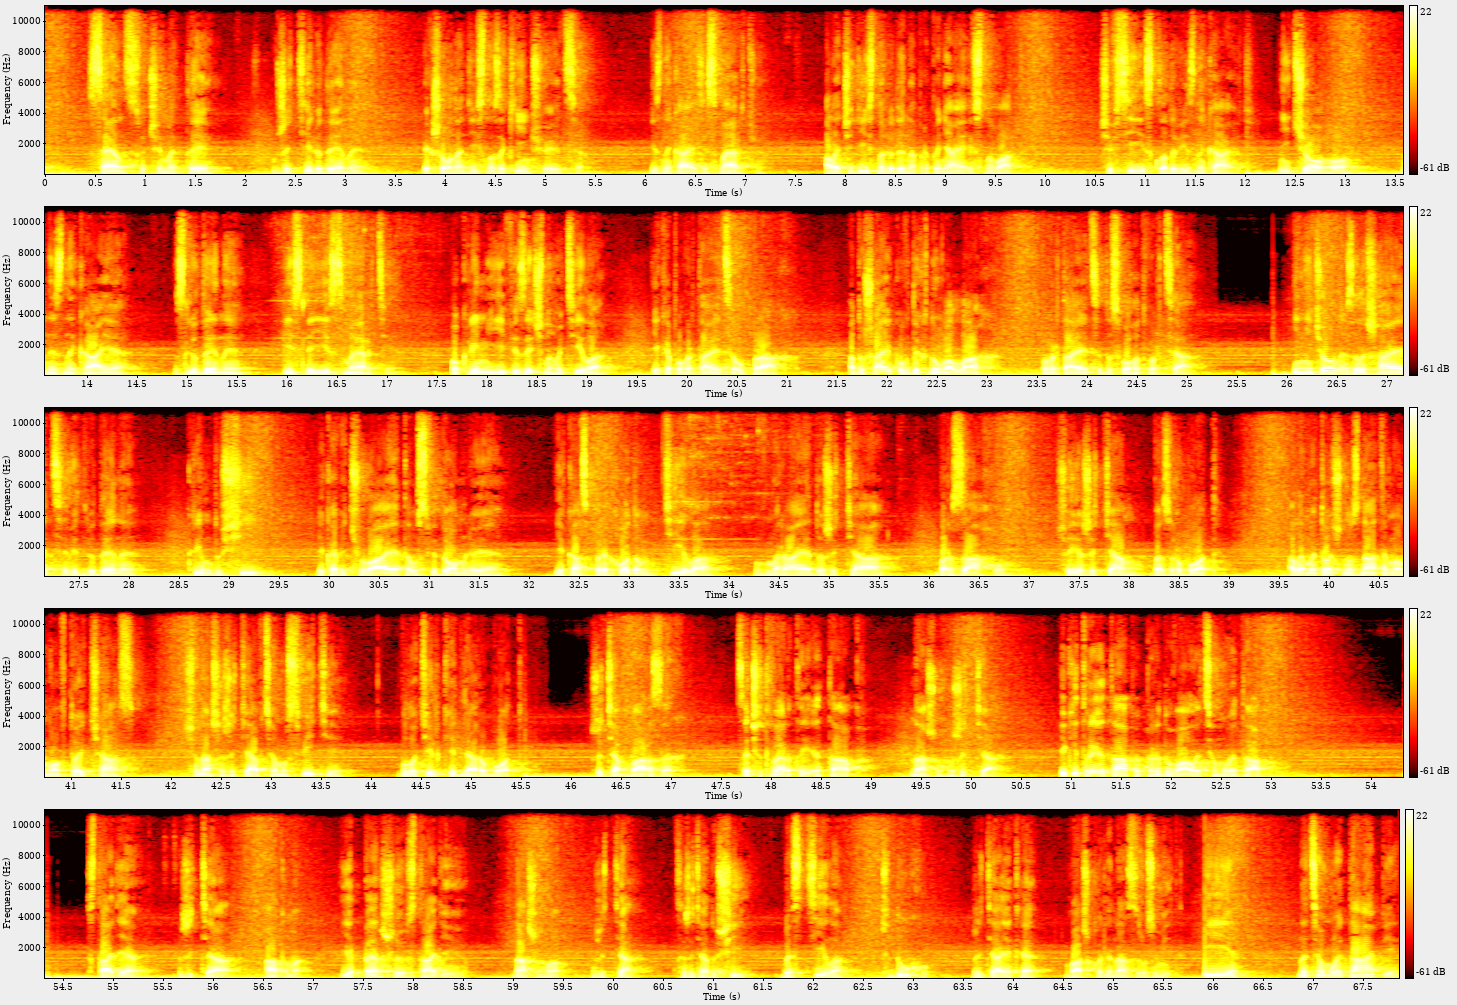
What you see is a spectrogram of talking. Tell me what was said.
сенсу чи мети в житті людини, якщо вона дійсно закінчується і зникає зі смертю. Але чи дійсно людина припиняє існувати? Чи всі її складові зникають? Нічого не зникає з людини після її смерті, окрім її фізичного тіла, яке повертається у прах, а душа, яку вдихнув Аллах, повертається до свого Творця. І нічого не залишається від людини, крім душі, яка відчуває та усвідомлює, яка з переходом тіла вмирає до життя барзаху, що є життям без роботи. Але ми точно знатимемо в той час, що наше життя в цьому світі було тільки для роботи. Життя барзах це четвертий етап нашого життя. Які три етапи передували цьому етапу? Стадія життя атома є першою стадією нашого життя. Це життя душі, без тіла чи духу, життя, яке важко для нас зрозуміти. І на цьому етапі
